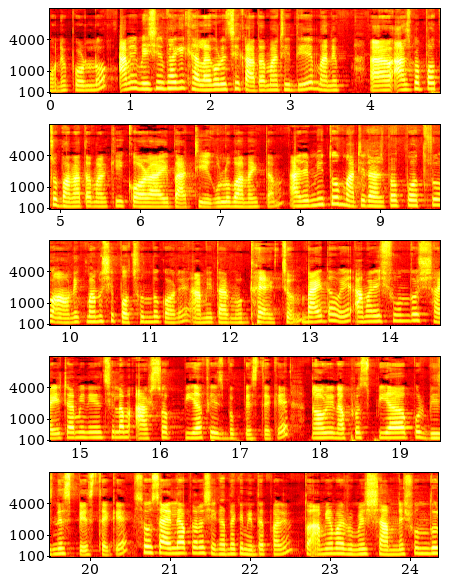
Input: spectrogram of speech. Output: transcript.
মনে পড়ল। আমি বেশিরভাগই খেলা করেছি কাদামাটি দিয়ে মানে আসবাবপত্র বানাতাম আর কি, কড়াই, বাটি, এগুলো বানাইতাম। আর এমনি তো মাটির আসবাবপত্র অনেক মানুষই পছন্দ করে, আমি তার মধ্যে একজন। বাই দা ওয়ে আমার এই সুন্দর শাড়িটা আমি নিয়েছিলাম arts of Pia Facebook page থেকে নরিন আফরোজ পিয়াপুর বিজনেস পেজ থেকে। সো চাইলে আপনারা সেখান থেকে নিতে পারেন। তো আমি আমার রুমের সামনে সুন্দর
